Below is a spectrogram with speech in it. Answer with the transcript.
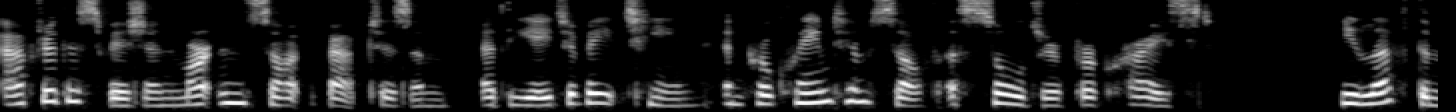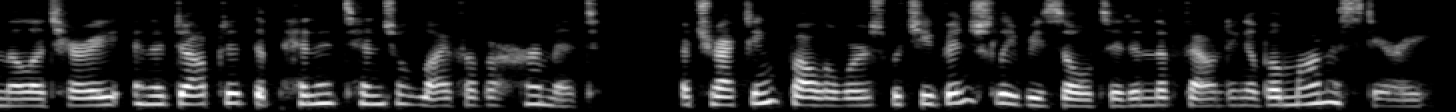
After this vision, Martin sought baptism at the age of 18 and proclaimed himself a soldier for Christ. He left the military and adopted the penitential life of a hermit, attracting followers which eventually resulted in the founding of a monastery.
